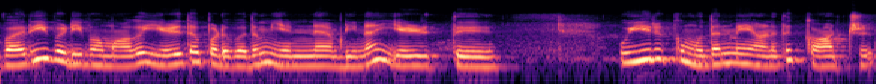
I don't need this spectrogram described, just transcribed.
வரி வடிவமாக எழுதப்படுவதும் என்ன அப்படின்னா எழுத்து. உயிருக்கு முதன்மையானது காற்று.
